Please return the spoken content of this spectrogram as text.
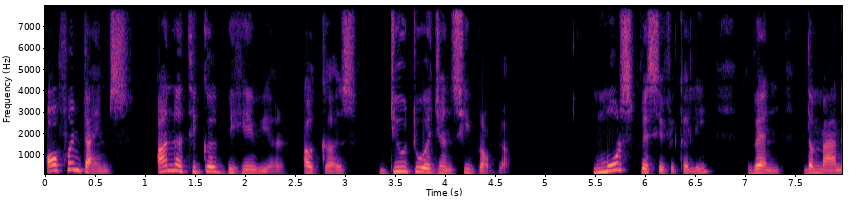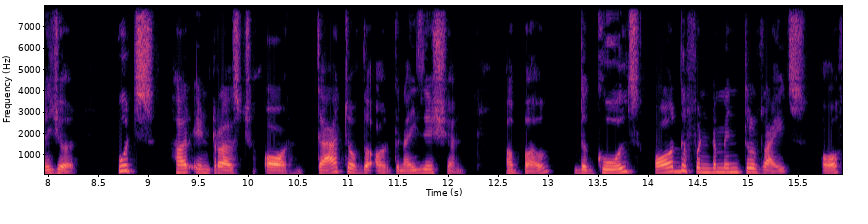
Oftentimes, unethical behavior occurs due to agency problem. More specifically, when the manager puts her interest or that of the organization above the goals or the fundamental rights of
